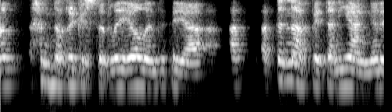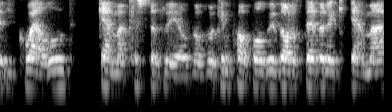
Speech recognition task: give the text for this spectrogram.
mae'n hynod y gystadleuol yn dydy, a, a, a dyna beth da ni angen ydy gweld gema cystadleuol, fel bod gen pobl ddiddordeb yn y gema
